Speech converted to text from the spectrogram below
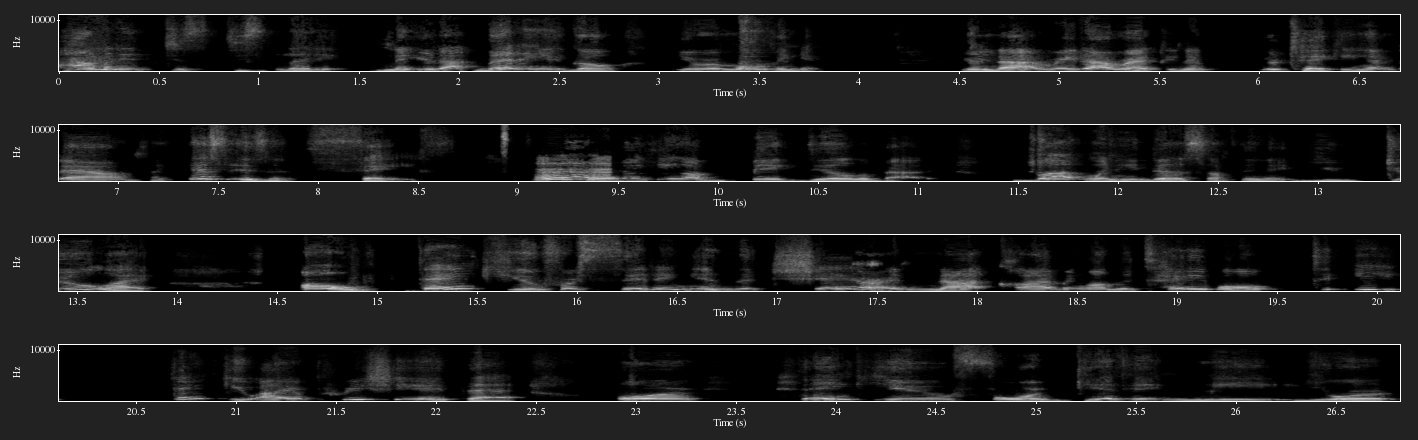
how many just just let it you're not letting it go, you're removing it. You're not redirecting him, you're taking him down. It's like this isn't safe. You're mm-hmm. not making a big deal about it. But when he does something that you do like, oh, thank you for sitting in the chair and not climbing on the table to eat. Thank you. I appreciate that. Or Thank you for giving me your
